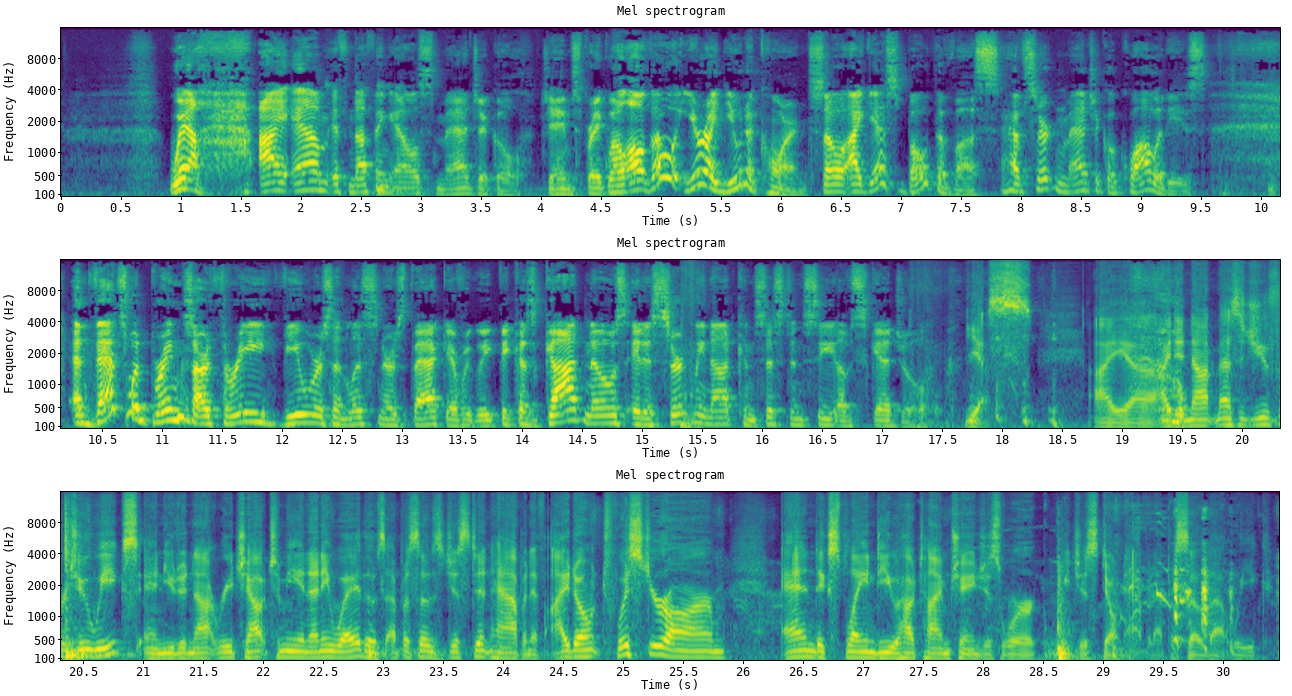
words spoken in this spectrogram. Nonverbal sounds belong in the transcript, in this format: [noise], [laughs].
Well, I am, if nothing else, magical, James Breakwell. Although you're a unicorn, so I guess both of us have certain magical qualities. And that's what brings our three viewers and listeners back every week because God knows it is certainly not consistency of schedule. Yes. I, uh, I did not message you for two weeks, and you did not reach out to me in any way. Those episodes just didn't happen. If I don't twist your arm and explain to you how time changes work, we just don't have an episode that week. [laughs]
